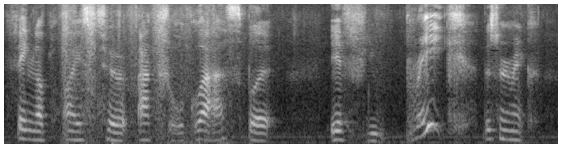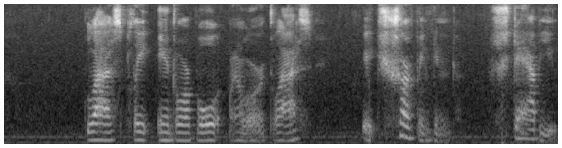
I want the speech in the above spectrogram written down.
thing applies to actual glass, but if you break the ceramic glass plate and or bowl or glass, it's sharp and can stab you.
